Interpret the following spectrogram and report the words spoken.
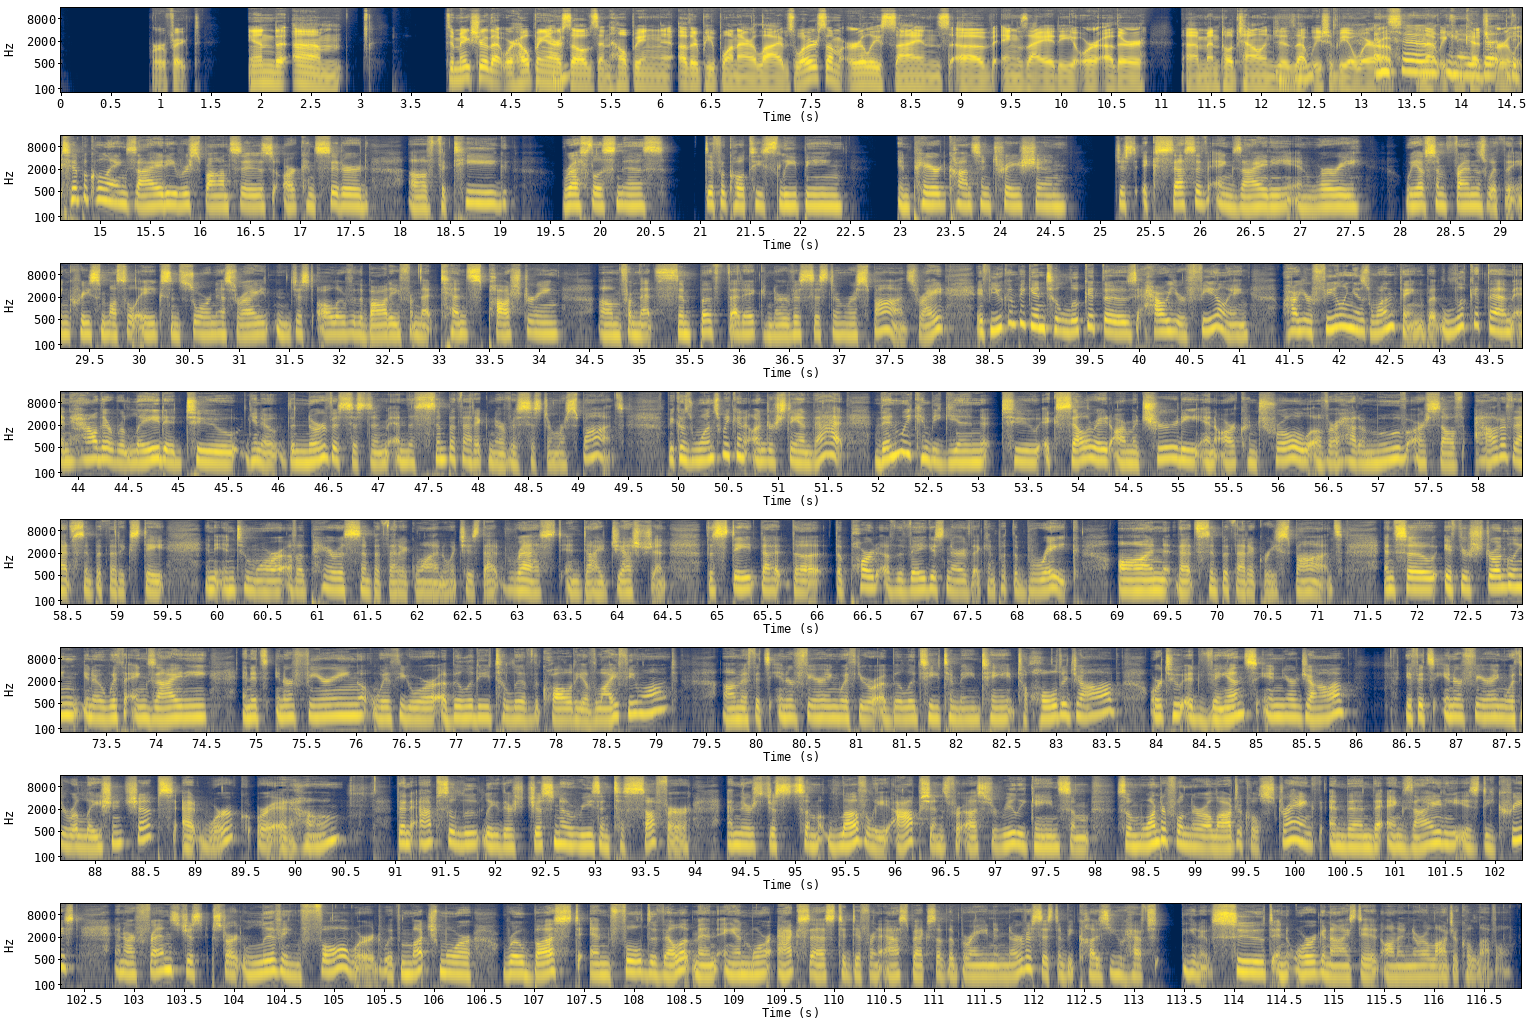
Perfect. And um to make sure that we're helping Mm-hmm. ourselves and helping other people in our lives, what are some early signs of anxiety or other uh, mental challenges that we should be aware Mm-hmm. And of so, and that we can know, catch the, early? the typical anxiety responses are considered uh, fatigue, restlessness, difficulty sleeping, impaired concentration, just excessive anxiety and worry. We have some friends with the increased muscle aches and soreness, right? And just all over the body from that tense posturing, um, from that sympathetic nervous system response, right? If you can begin to look at those, how you're feeling, how you're feeling is one thing, but look at them and how they're related to, you know, the nervous system and the sympathetic nervous system response. Because once we can understand that, then we can begin to accelerate our maturity and our control over how to move ourselves out of that sympathetic state and into more of a parasympathetic one, which is that rest and digestion, the state that the the part of the vagus nerve that can put the brake on that sympathetic response. And so if you're struggling, you know, with anxiety and it's interfering with your ability to live the quality of life you want, um, if it's interfering with your ability to maintain, to hold a job or to advance in your job, if it's interfering with your relationships at work or at home, then absolutely there's just no reason to suffer and there's just some lovely options for us to really gain some some wonderful neurological strength and then the anxiety is decreased and our friends just start living forward with much more robust and full development and more access to different aspects of the brain and nervous system because you have you know soothed and organized it on a neurological level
